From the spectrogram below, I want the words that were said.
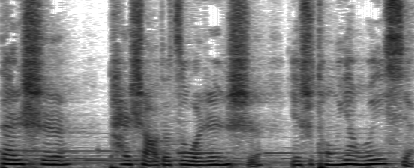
但是，太少的自我认识也是同样危险，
